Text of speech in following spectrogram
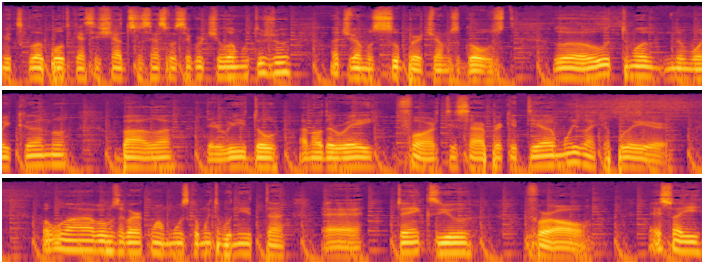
Mix Club Podcast recheado de sucesso. Você curtiu Amo Tuju? Nós tivemos Super, tivemos Ghost, o último no Moicano, Bala, The Riddle, Another Ray, Forte, Sarper que te amo e Like a Player. Vamos lá, vamos agora com uma música muito bonita, é Thanks You for All. É isso aí,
